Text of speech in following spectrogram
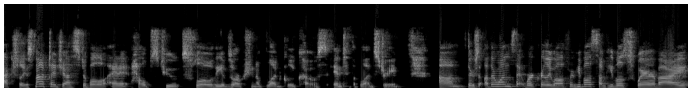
actually is not digestible and it helps to slow the absorption of blood glucose into the bloodstream. Um, there's other ones that work really well for people. Some people swear by,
